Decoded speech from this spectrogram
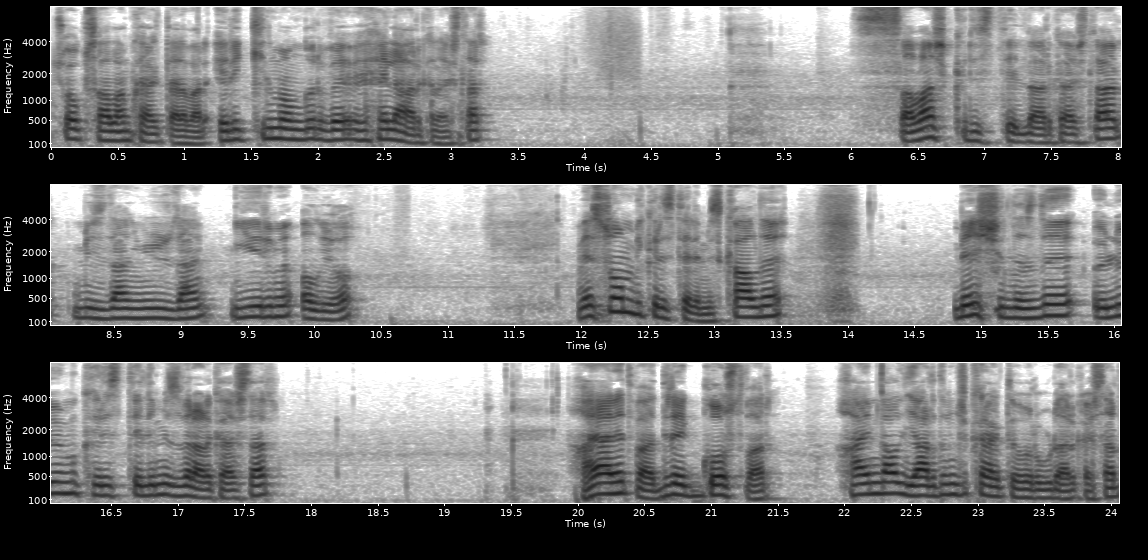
çok sağlam karakter var. Eric Killmonger ve Hela arkadaşlar. Savaş kristali arkadaşlar bizden yüzden 20 alıyor. Ve son bir kristalimiz kaldı. 5 yıldızlı ölüm kristalimiz var arkadaşlar. Hayalet var. Direkt Ghost var. Heimdall yardımcı karakter var burada arkadaşlar.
